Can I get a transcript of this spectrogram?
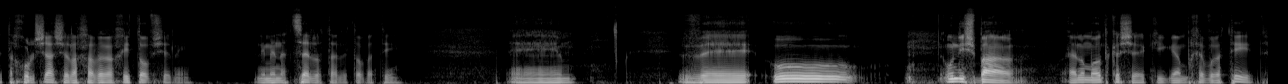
את החולשה של החבר הכי טוב שלי. אני מנצל אותה לטובתי. אמ, והוא הוא נשבר, היה לו מאוד קשה, כי גם חברתית,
